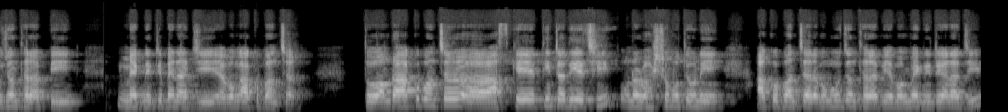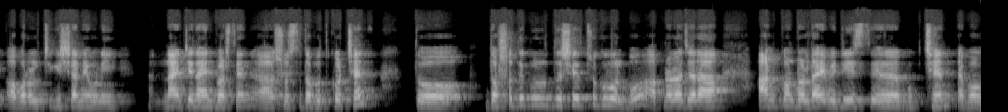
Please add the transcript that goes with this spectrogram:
ওজন থেরাপি ম্যাগনেটিক এনার্জি এবং আকুপাঞ্চার। তো আমরা আকুপাঞ্চার আজকে তিনটা দিয়েছি। ওনার ভাষ্যমতে উনি আকুপাঞ্চার এবং ওজন থেরাপি এবং ম্যাগনেটিক এনার্জি ওভারঅল চিকিৎসা নিয়ে উনি নাইনটি নাইন পার্সেন্ট সুস্থতা বোধ করছেন। তো দর্শকদের উদ্দেশ্যে এটুকু বলব আপনারা যারা আনকন্ট্রোল ডায়াবেটিস ভুগছেন এবং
